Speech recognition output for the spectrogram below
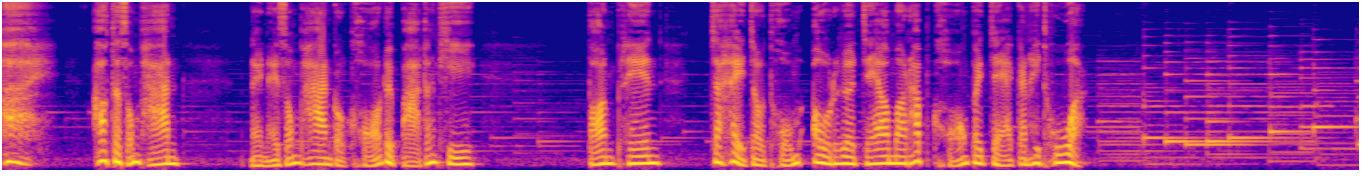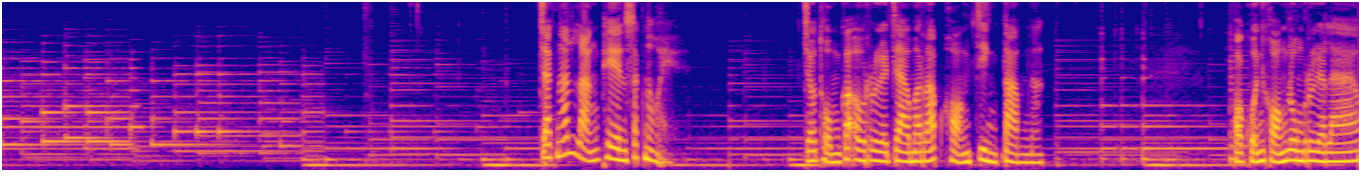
เฮ้ยเอาเถอะสมภารไหนๆสมภารก็ขอโดวยปากทั้งที ตอนเพลนจะให้เจ้าถมเอาเรือแจวมารับของไปแจกกันให้ทั่ว จากนั้นหลังเพนสักหน่อย เจ้าถมก็เอาเรือแจวมารับของจริงตามนัดพอขนของลงเรือแล้ว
